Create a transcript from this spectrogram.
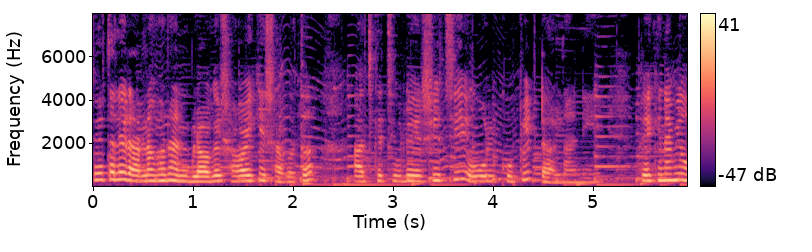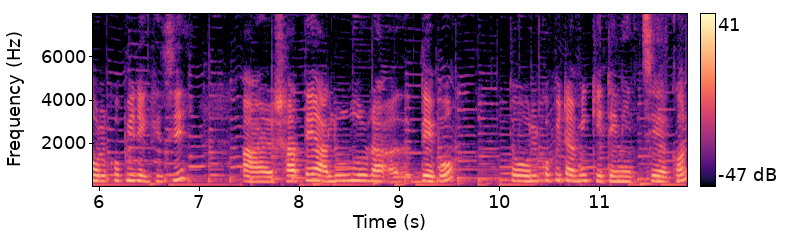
চৈতালি রান্নাঘর অ্যান্ড ব্লগে সবাইকে স্বাগত। আজকে চলে এসেছি ওলকপির ডালনা নিয়ে। তো এখানে আমি ওলকপি রেখেছি, আর সাথে আলু দেব। তো ওলকপিটা আমি কেটে নিচ্ছি এখন।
